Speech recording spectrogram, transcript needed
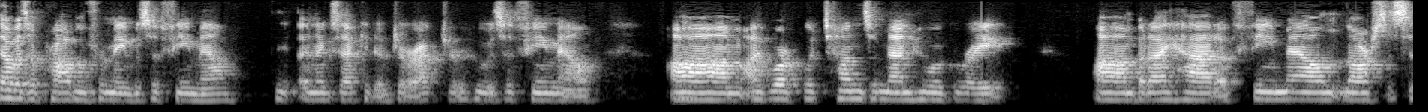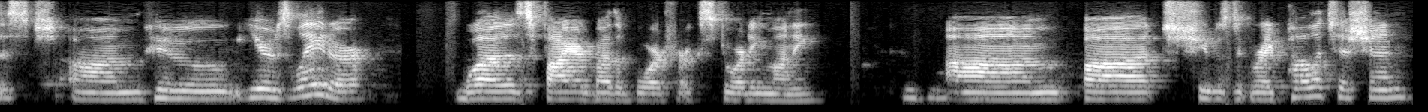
that was a problem for me was a female an executive director who was a female. Um, i've worked with tons of men who were great um, but i had a female narcissist um, who years later was fired by the board for extorting money Mhm. um, but she was a great politician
